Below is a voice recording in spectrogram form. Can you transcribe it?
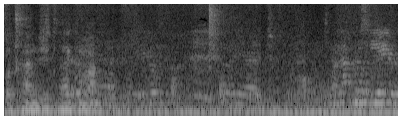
What time did you take them at? What happened to you?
